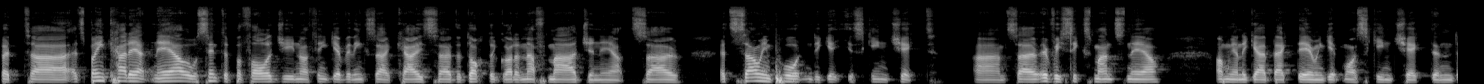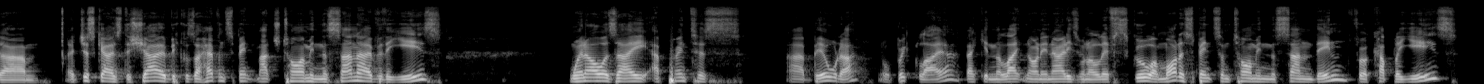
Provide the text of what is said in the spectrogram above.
but uh, it's been cut out now. It was sent to pathology, and I think everything's okay. So the doctor got enough margin out. So it's so important to get your skin checked. Um, so every six months now, I'm going to go back there and get my skin checked. And um, it just goes to show because I haven't spent much time in the sun over the years. When I was a apprentice uh, builder or bricklayer back in the late 1980s when I left school, I might have spent some time in the sun then for a couple of years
